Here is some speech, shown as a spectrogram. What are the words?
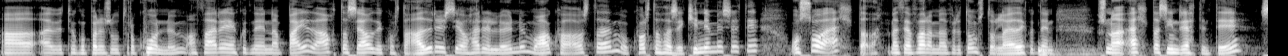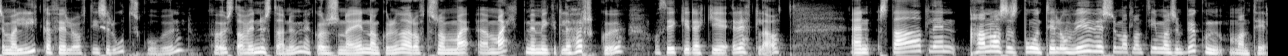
að, að við tökum bara eins út frá konum að það er einhvern veginn að bæða átt að sjá því hvort að aðrið sé á herri launum og á hvaða ástæðum og hvort að það sé kynjamisetti og svo að elda það með því að fara með það fyrir domstóla eða einhvern veginn svona elda sín réttindi sem að líka fylgur oft í sér útskúfun þú veist á vinnustanum, eitthvað svona einangrun það er oft svona mætt með mikill hörku og þykir ekki réttlátt en staðallin, hann var sérst búin til og við vissum allan tíma sem byggum mann til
